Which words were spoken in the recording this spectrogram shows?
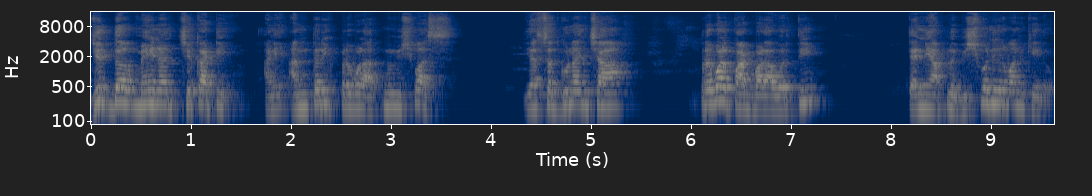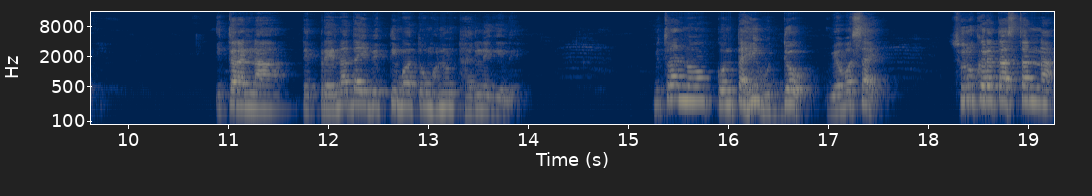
जिद्द मेहनत चिकाटी आणि आंतरिक प्रबळ आत्मविश्वास या सद्गुणांच्या प्रबळ पाठबळावरती त्यांनी आपलं विश्व निर्माण केलं. इतरांना ते प्रेरणादायी व्यक्तिमत्व म्हणून ठरले गेले. मित्रांनो कोणताही उद्योग व्यवसाय सुरू करत असताना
